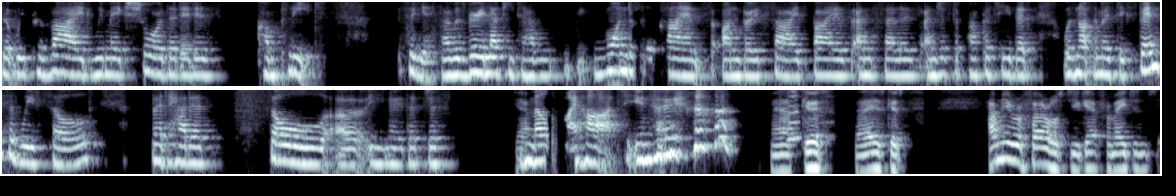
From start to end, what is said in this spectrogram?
that we provide we make sure that it is complete so yes i was very lucky to have wonderful clients on both sides buyers and sellers and just a property that was not the most expensive we've sold but had a soul uh, you know that just yeah. melts my heart, you know. yeah, that's good. That is good. How many referrals do you get from agents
